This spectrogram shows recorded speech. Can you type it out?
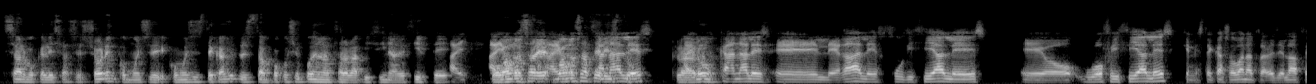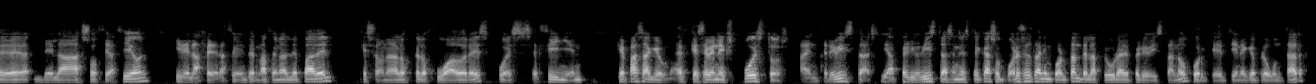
salvo que les asesoren, como es, como es este caso, entonces tampoco se pueden lanzar a la piscina a decirte, hay, pues vamos, a, vamos a hacer canales, Claro. canales eh, legales, judiciales eh, o, u oficiales, que en este caso van a través de la, de la asociación y de la Federación Internacional de Padel, que son a los que los jugadores pues se ciñen. ¿Qué pasa? Que una vez que se ven expuestos a entrevistas y a periodistas en este caso, por eso es tan importante la figura del periodista, ¿no? Porque tiene que preguntar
